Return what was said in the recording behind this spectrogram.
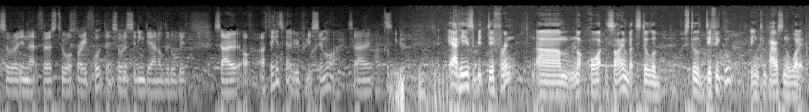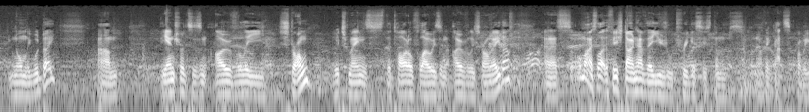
sort of in that first two or three foot. They're sort of sitting down a little bit. So I- think it's going to be pretty similar. So could be good. Out here's a bit different. Um, not quite the same, but still a, still difficult in comparison to what it normally would be. Um, the entrance isn't overly strong, which means the tidal flow isn't overly strong either. And it's almost like the fish don't have their usual trigger systems. And I think that's probably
